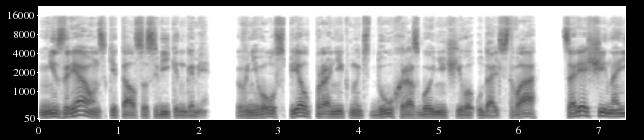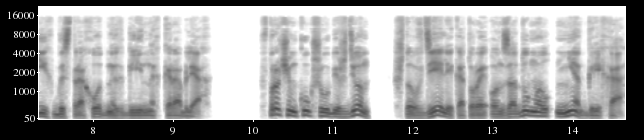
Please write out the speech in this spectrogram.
Не зря он скитался с викингами. В него успел проникнуть дух разбойничьего удальства, царящий на их быстроходных длинных кораблях. Впрочем, Кукша убежден, что в деле, которое он задумал, нет греха,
